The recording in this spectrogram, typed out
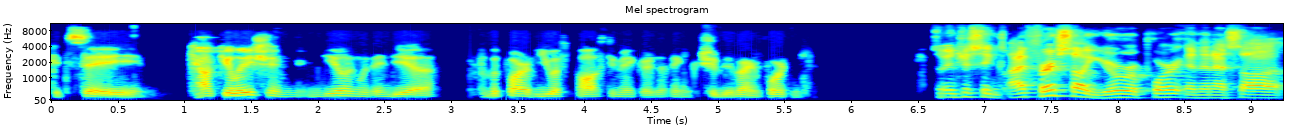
could say calculation in dealing with India for the part of U.S. policymakers, I think should be very important. So interesting. I first saw your report and then I saw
